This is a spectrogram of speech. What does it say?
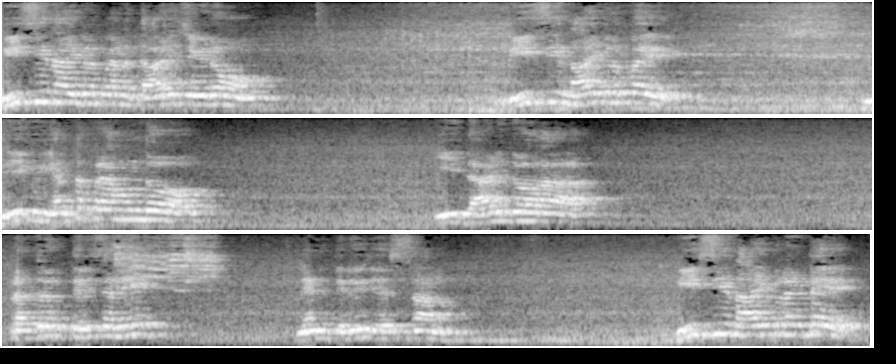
బీసీ నాయకులపైన దాడి చేయడం బీసీ నాయకులపై నీకు ఎంత ప్రేమ ఉందో ఈ దాడి ద్వారా ప్రజలకు తెలుసని నేను తెలియజేస్తున్నాను. బీసీ నాయకులంటే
